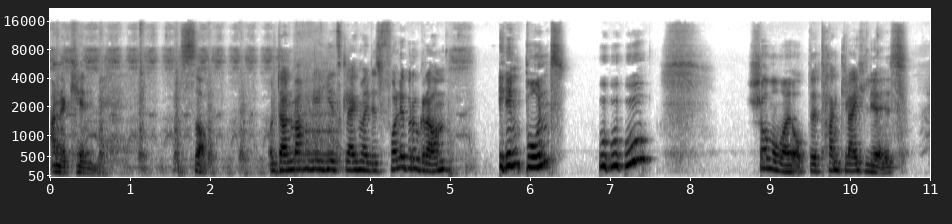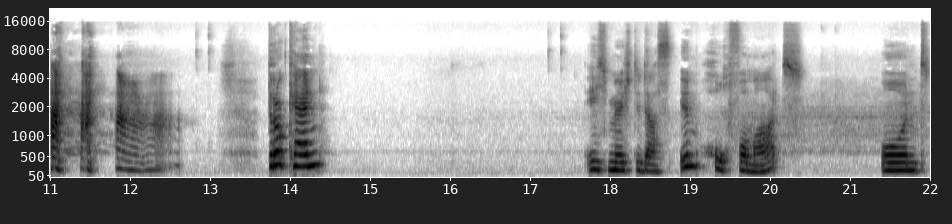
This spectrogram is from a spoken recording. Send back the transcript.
anerkennen. So. Und dann machen wir hier jetzt gleich mal das volle Programm in bunt. Uhuhu. Schauen wir mal, ob der Tank gleich leer ist. Drucken. Ich möchte das im Hochformat und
